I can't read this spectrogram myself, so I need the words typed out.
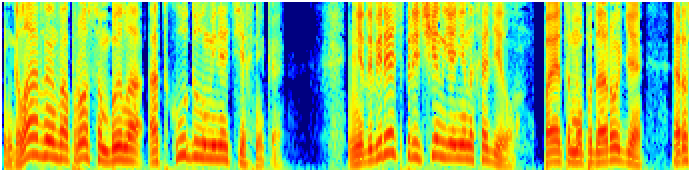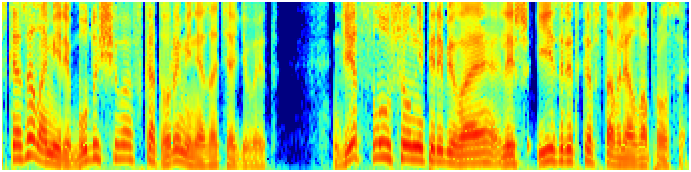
Главным вопросом было, откуда у меня техника. Не доверять причин я не находил, поэтому по дороге рассказал о мире будущего, в который меня затягивает. Дед слушал, не перебивая, лишь изредка вставлял вопросы.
